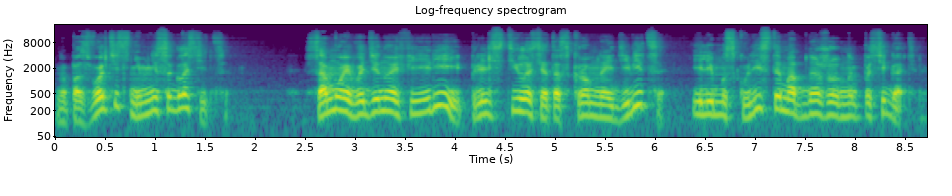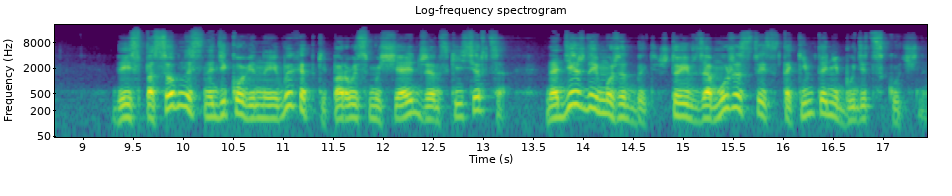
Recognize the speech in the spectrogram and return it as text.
Но позвольте с ним не согласиться. Самой водяной феерии прельстилась эта скромная девица или мускулистым обнаженным посягателем. Да и способность на диковинные выходки порой смущает женские сердца. Надеждой может быть, что и в замужестве с таким-то не будет скучно.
